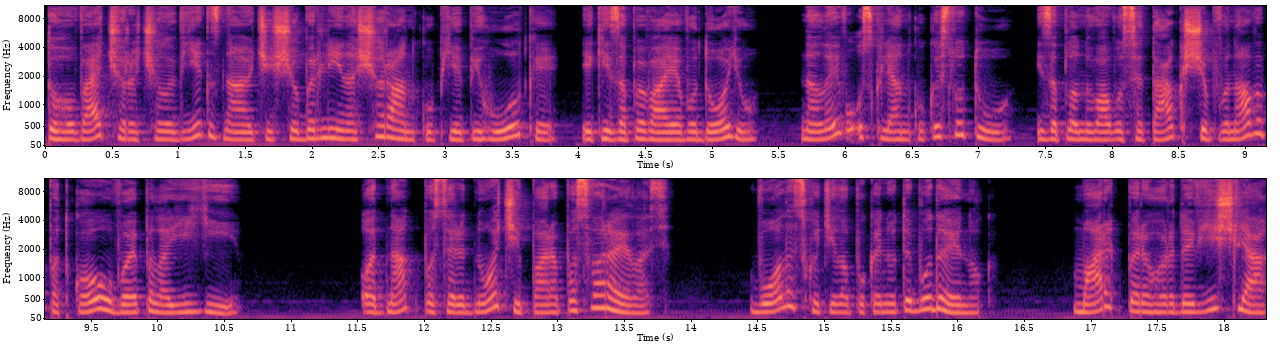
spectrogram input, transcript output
Того вечора чоловік, знаючи, що Берліна щоранку п'є пігулки, які запиває водою, налив у склянку кислоту і запланував усе так, щоб вона випадково випила її. Однак посеред ночі пара посварилась. Волес хотіла покинути будинок. Марк перегородив їй шлях,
